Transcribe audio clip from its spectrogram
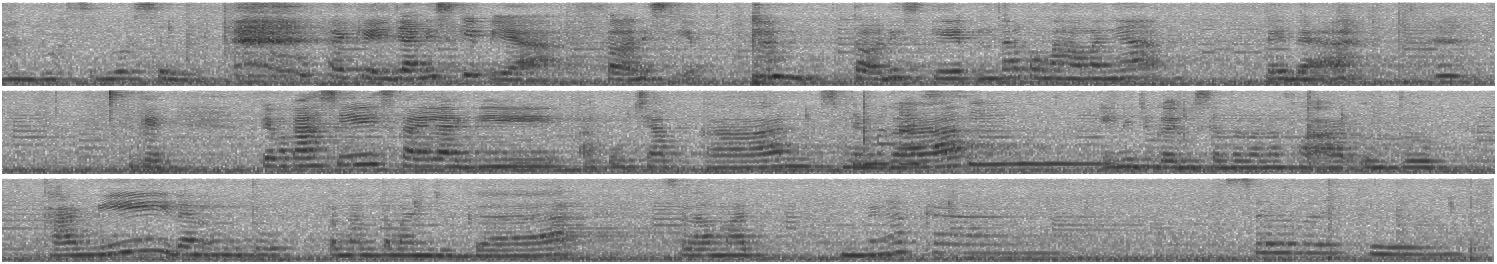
jangan bosen-bosen Oke, jangan di skip ya. Kalau di skip, kalau di skip, ntar pemahamannya beda. Oke, terima kasih sekali lagi aku ucapkan semoga ini juga bisa bermanfaat untuk kami dan untuk teman-teman juga. Selamat mendengarkan. assalamualaikum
